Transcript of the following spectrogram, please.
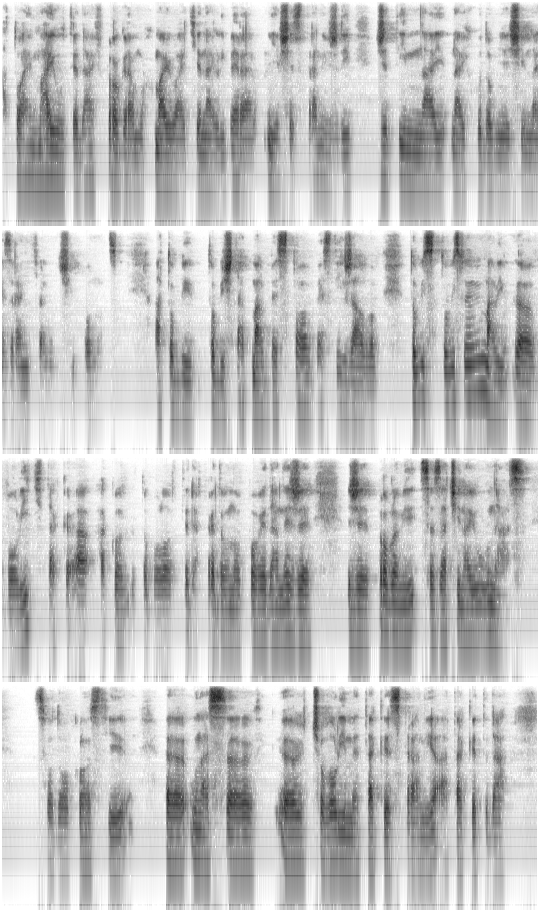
a to aj majú, teda aj v programoch majú aj tie najliberálnejšie strany vždy, že tým naj, najchudobnejším, najzraniteľnejším pomôcť. A to by, to by štát mal bez toho, bez tých žalob. To by, to by sme mali uh, voliť, tak a, ako to bolo teda predovnou povedané, že, že problémy sa začínajú u nás. Sú do okolností uh, u nás, uh, čo volíme také strany a také teda E,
